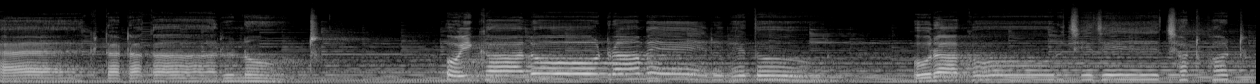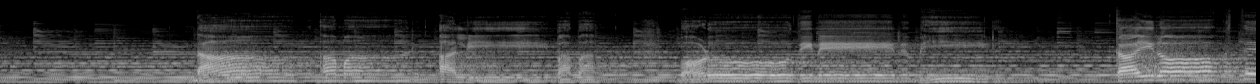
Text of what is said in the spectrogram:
একটা টাকার নোট ওই কালো ড্রামের ভেতর ওরা করছে যে ছটফট। নাম আমার আলী বাবা বড় দিনের ভিড়। তাই রক্তে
